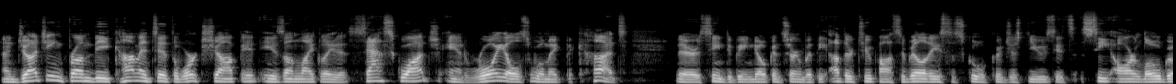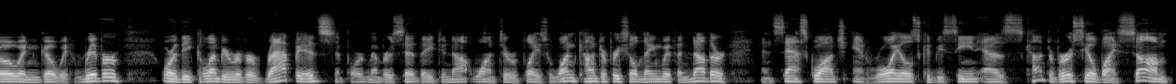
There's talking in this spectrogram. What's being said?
And judging from the comments at the workshop, it is unlikely that Sasquatch and Royals will make the cut. There seemed to be no concern with the other two possibilities. The school could just use its CR logo and go with River or the Columbia River Rapids. The board members said they do not want to replace one controversial name with another, and Sasquatch and Royals could be seen as controversial by some.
